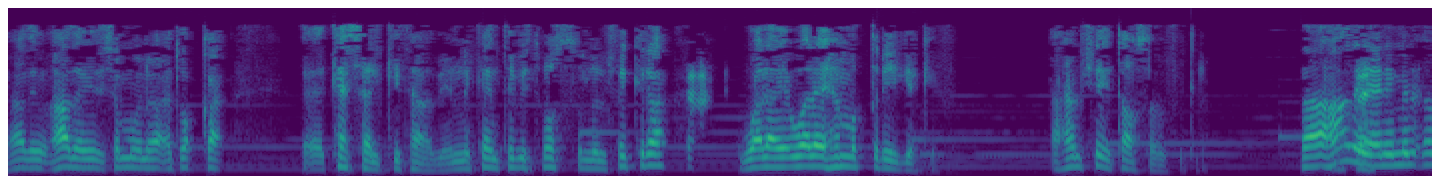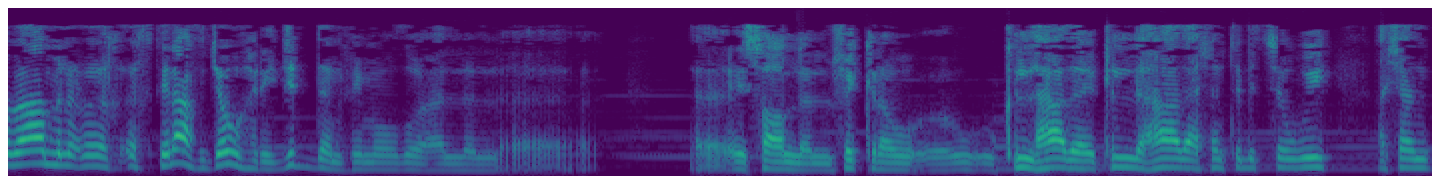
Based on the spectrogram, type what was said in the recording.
هذا هذا يسمونه أتوقع آه، كسل كتابي إنك أنت تبي توصل للفكره ولا ولا يهم الطريقة كيف. أهم شيء توصل الفكرة. فهذا. يعني من من اختلاف جوهري جدا في موضوع آه، إيصال الفكرة وكل هذا كل هذا عشان تبي تسويه عشان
